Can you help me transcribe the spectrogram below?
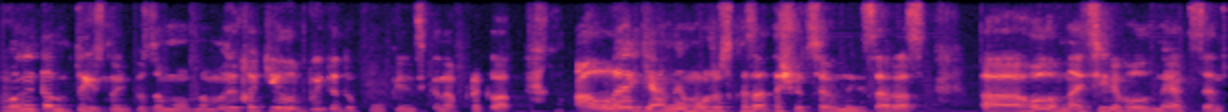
Вони там тиснуть безумовно. Вони хотіли б вийти до Куп'янська, наприклад. Але я не можу сказати, що це в них зараз е, головна ціль, головний акцент.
